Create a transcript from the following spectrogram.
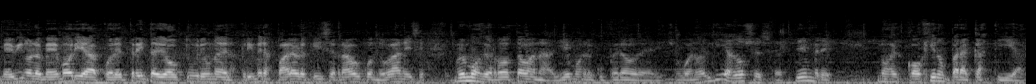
me vino a la memoria por el 30 de octubre, una de las primeras palabras que dice Raúl cuando gana, dice, no hemos derrotado a nadie, hemos recuperado derechos. Bueno, el día 12 de septiembre nos escogieron para castigar,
